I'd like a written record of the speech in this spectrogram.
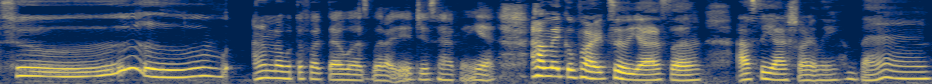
two. I don't know what the fuck that was, but it just happened. Yeah, I'll make a part two, y'all. So I'll see y'all shortly. Bye.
